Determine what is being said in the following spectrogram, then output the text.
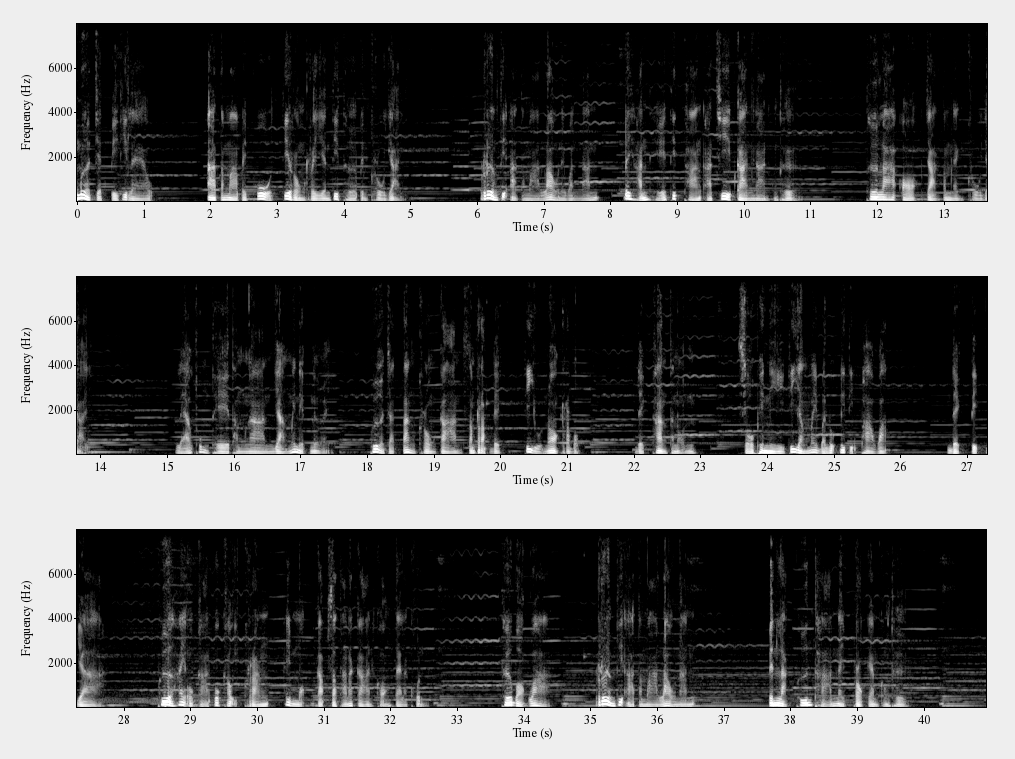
เมื่อเจ็ดปีที่แล้ว อาตมาไปพูดที่โรงเรียนที่เธอเป็นครูใหญ่ เรื่องที่อาตมาเล่าในวันนั้น ได้หันเหทิศทางอาชีพการงานของเธอ เธอลาออกจากตำแหน่งครูใหญ่ แล้วทุ่มเททำงานอย่างไม่เหน็ดเหนื่อย เพื่อจัดตั้งโครงการสำหรับเด็กที่อยู่นอกระบบ เด็กข้างถนน โสเพณีที่ยังไม่บรรลุนิติภาวะ เด็กติดยา เพื่อให้โอกาสพวกเขาอีกครั้งให้เหมาะกับสถานการณ์ของแต่ละคน เธอบอกว่า เรื่องที่อาตมาเล่านั้น เป็นหลักพื้นฐานในโปรแกรมของเธอ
